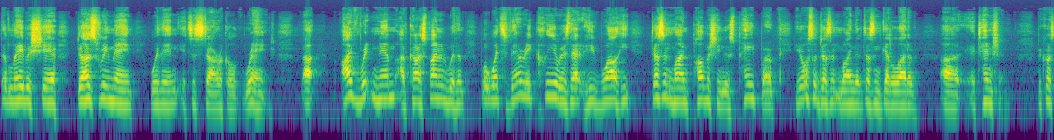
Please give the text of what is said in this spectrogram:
that labor's share does remain within its historical range. Uh, I've written him, I've corresponded with him, but what's very clear is that he, while he doesn't mind publishing this paper, he also doesn't mind that it doesn't get a lot of uh, attention because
